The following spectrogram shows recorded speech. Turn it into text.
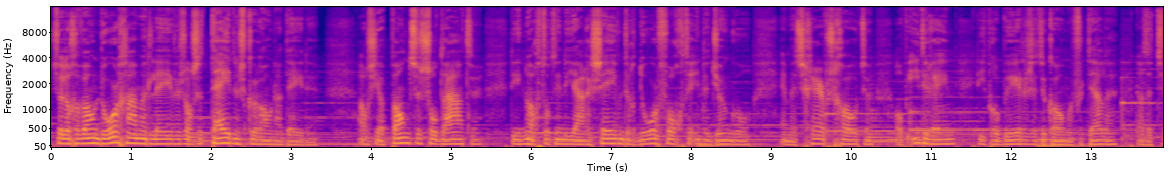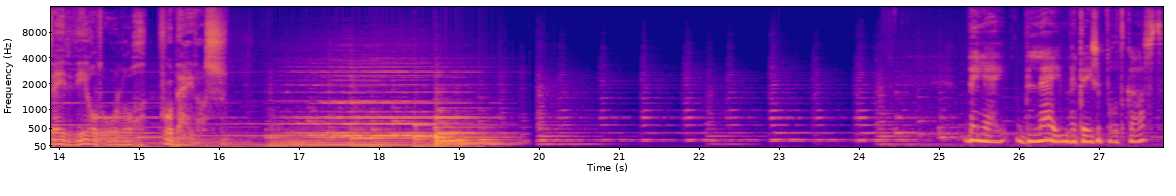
zullen gewoon doorgaan met leven zoals ze tijdens corona deden. Als Japanse soldaten die nog tot in de jaren 70 doorvochten in de jungle en met scherp schoten op iedereen die probeerde ze te komen vertellen dat de Tweede Wereldoorlog voorbij was. Ben jij blij met deze podcast?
